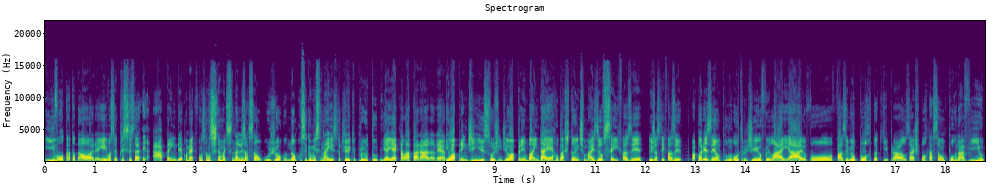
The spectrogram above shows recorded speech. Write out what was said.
ir e voltar toda hora. E aí você precisa aprender como é que funciona o sistema de sinalização. O jogo não conseguiu me ensinar isso. Eu tive que ir pro YouTube. E aí é aquela parada, né? Eu aprendi isso. Hoje em dia eu aprendo, ainda erro bastante, mas eu sei fazer. Eu já sei fazer. Mas, por exemplo, outro dia eu fui lá e, ah, eu vou fazer meu porto aqui para usar exportação por navio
